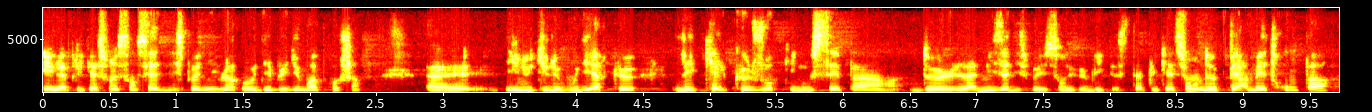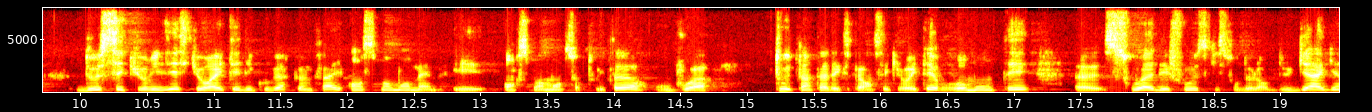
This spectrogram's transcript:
et l'application est censée être disponible au début du mois prochain. Euh, inutile de vous dire que les quelques jours qui nous séparent de la mise à disposition du public de cette application ne permettront pas de sécuriser ce qui aura été découvert comme faille en ce moment même. Et en ce moment, sur Twitter, on voit tout un tas d'experts en sécurité remonter euh, soit des choses qui sont de l'ordre du gag,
